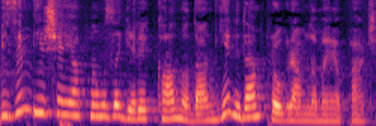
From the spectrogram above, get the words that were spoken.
bizim bir şey yapmamıza gerek kalmadan yeniden programlama yapar.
